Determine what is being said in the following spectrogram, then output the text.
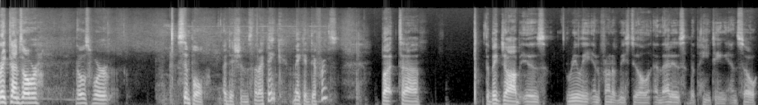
Break time's over. Those were simple additions that I think make a difference. But uh, the big job is really in front of me still, and that is the painting. And so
